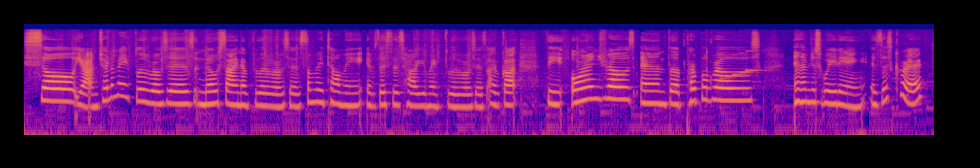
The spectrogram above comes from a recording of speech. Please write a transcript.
so yeah, I'm trying to make blue roses. No sign of blue roses. Somebody tell me if this is how you make blue roses. I've got the orange rose and the purple rose, and I'm just waiting. Is this correct?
